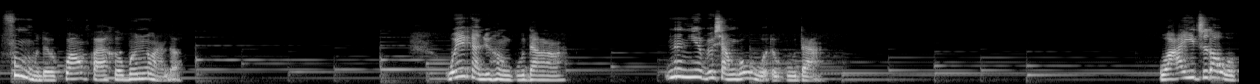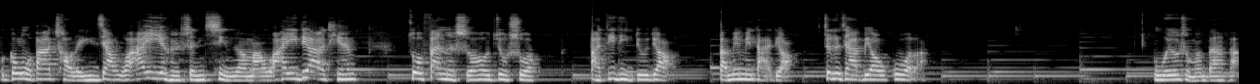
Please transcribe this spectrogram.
父母的关怀和温暖的。我也感觉很孤单啊。那你有没有想过我的孤单？我阿姨知道我不跟我爸吵了一架，我阿姨也很生气，你知道吗？我阿姨第二天做饭的时候就说：“把弟弟丢掉，把妹妹打掉，这个家不要过了。”我有什么办法？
